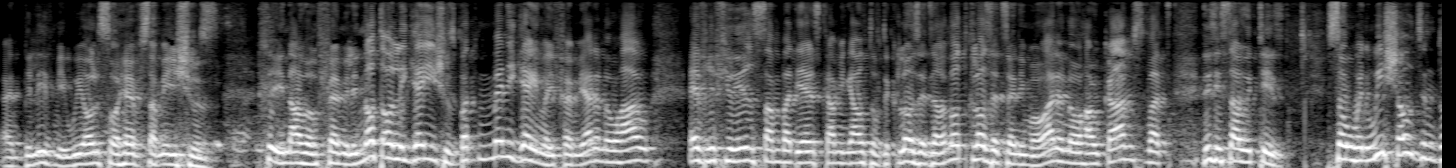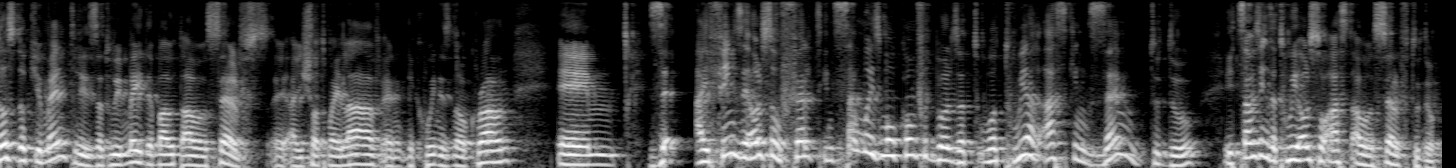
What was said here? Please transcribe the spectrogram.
And believe me, we also have some issues in our family. Not only gay issues, but many gay in my family. I don't know how. Every few years, somebody else coming out of the closet. There are not closets anymore. I don't know how it comes, but this is how it is. So when we showed them those documentaries that we made about ourselves, uh, I Shot My Love and The Queen Is No Crown, um, the, I think they also felt in some ways more comfortable that what we are asking them to do, it's something that we also asked ourselves to do.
